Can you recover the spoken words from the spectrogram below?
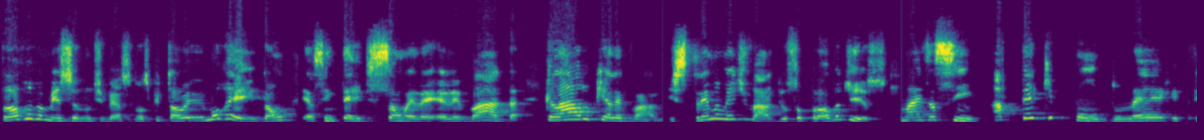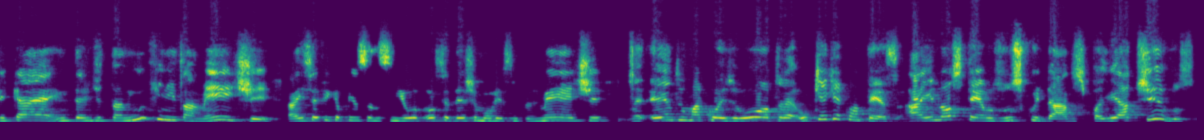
provavelmente se eu não tivesse no hospital eu ia morrer. Então, essa interdição ela é elevada? Claro que ela é válida, extremamente válida, eu sou prova disso. Mas, assim, até que ponto, né? Ficar interditando infinitamente, aí você fica pensando assim, ou você deixa morrer simplesmente, entre uma coisa e outra, o que que acontece? Aí nós temos os cuidados paliativos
